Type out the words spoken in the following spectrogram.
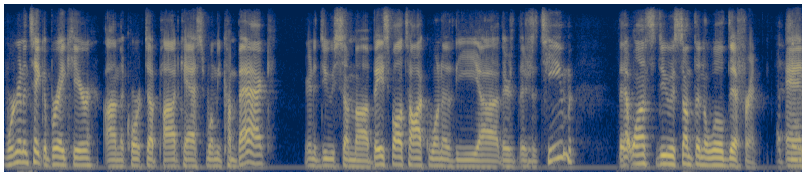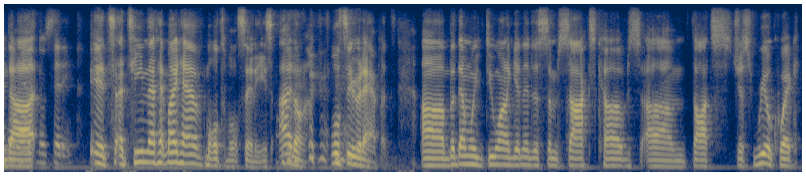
we're, gonna take a break here on the Corked Up podcast. When we come back, we're gonna do some uh, baseball talk. One of the uh, there's there's a team that wants to do something a little different. A and uh, no it's a team that might have multiple cities. I don't know. we'll see what happens. Um, but then we do want to get into some Sox Cubs um, thoughts just real quick,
